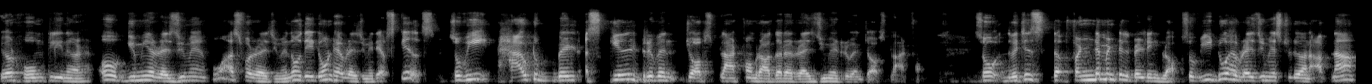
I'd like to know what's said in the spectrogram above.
your home cleaner. Oh, give me a resume. Who asked for a resume? No, they don't have resume. They have skills. So we have to build a skill-driven jobs platform rather a resume-driven jobs platform. So, which is the fundamental building block. So, we do have resumes today on Apna,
